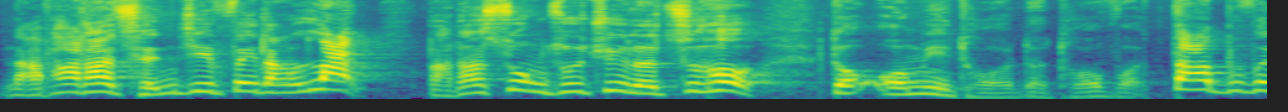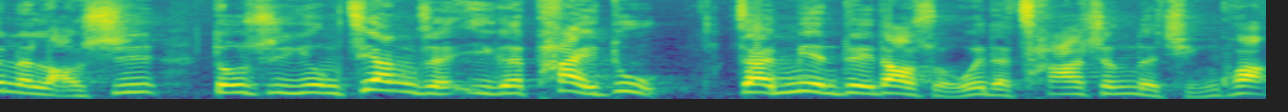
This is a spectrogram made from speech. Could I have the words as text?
哪怕他成绩非常烂，把他送出去了之后，都阿弥陀的陀佛。大部分的老师都是用这样子一个态度，在面对到所谓的差生的情况，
